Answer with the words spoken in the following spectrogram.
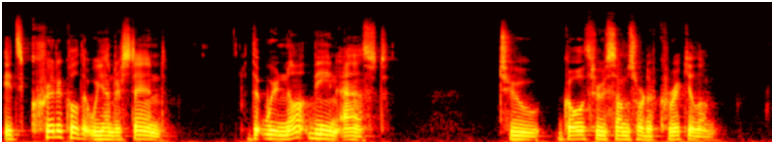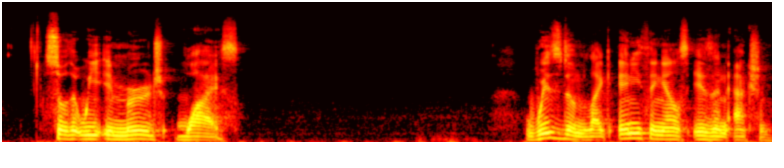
it's critical that we understand that we're not being asked to go through some sort of curriculum so that we emerge wise. Wisdom, like anything else, is an action.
